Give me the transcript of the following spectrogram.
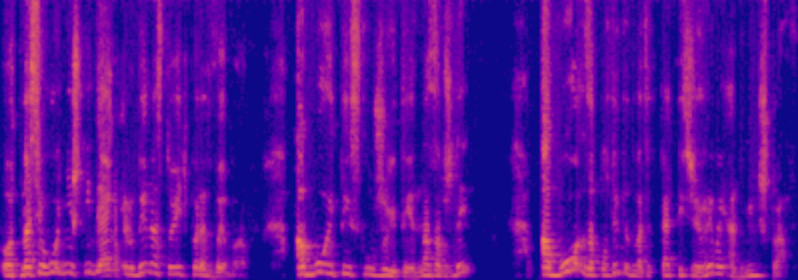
От на сьогоднішній день людина стоїть перед вибором: або йти служити назавжди, або заплатити 25 тисяч гривень адмінштрафу.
